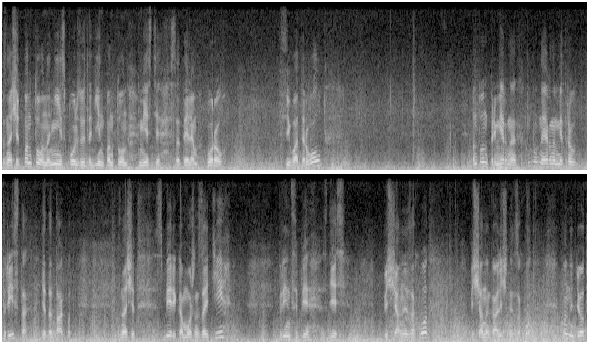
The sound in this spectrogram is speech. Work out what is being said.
Значит, понтон. Они используют один понтон вместе с отелем Coral Sea Water World. Понтон примерно, ну, наверное, метров 300, где-то так вот. Значит, с берега можно зайти. В принципе, здесь песчаный заход, песчано-галечный заход. Он идет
